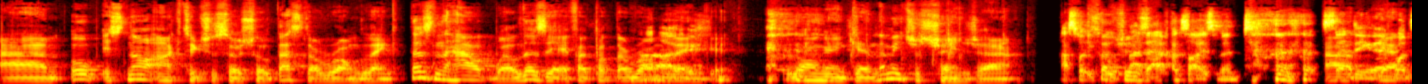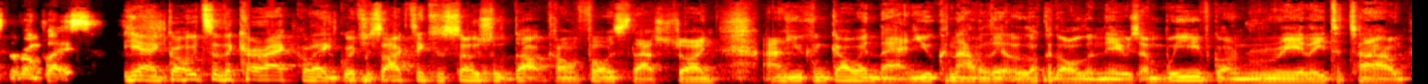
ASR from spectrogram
Um, oh, it's not Architecture Social. That's the wrong link. Doesn't help well, does it? If I put the wrong no. link, wrong link in. Let me just change that. That's what you Such call bad advertisement, sending uh, yeah. everyone to the wrong place. Yeah, go to the correct link, which is architecturesocial.com forward slash join. And you can go in there and you can have a little look at all the news. And we've gone really to town.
